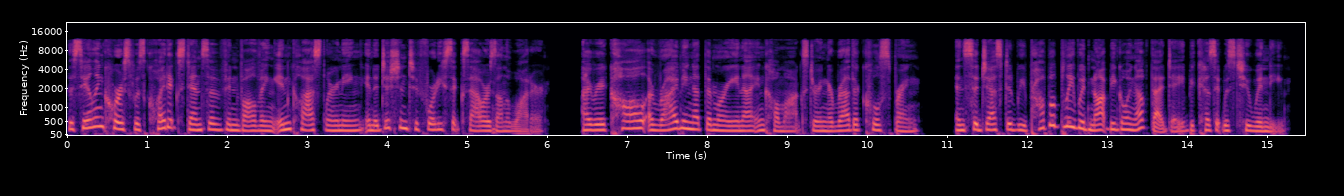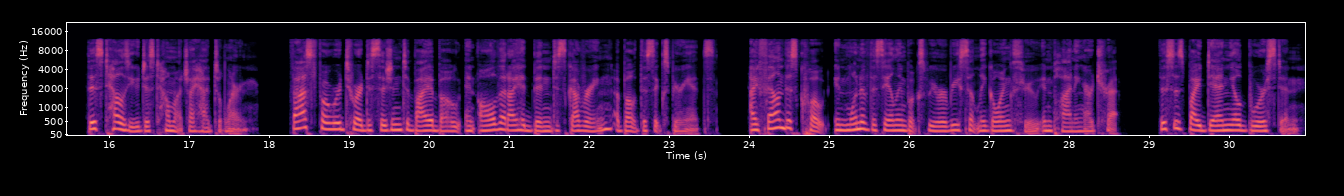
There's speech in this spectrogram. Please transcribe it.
The sailing course was quite extensive, involving in class learning in addition to 46 hours on the water. I recall arriving at the marina in Comox during a rather cool spring and suggested we probably would not be going out that day because it was too windy. This tells you just how much I had to learn. Fast forward to our decision to buy a boat and all that I had been discovering about this experience. I found this quote in one of the sailing books we were recently going through in planning our trip. This is by Daniel Boorstin.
